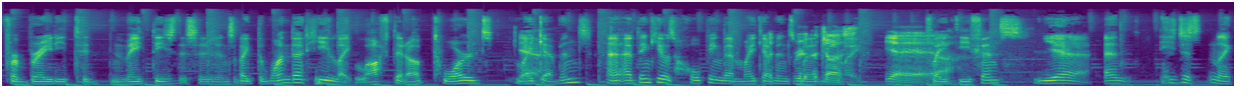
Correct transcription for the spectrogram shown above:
for Brady to make these decisions. Like the one that he like lofted up towards Mike Yeah. Evans. I, I think he was hoping that Mike Evans would adjust. like yeah, yeah, yeah. play defense. Yeah. And he just like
